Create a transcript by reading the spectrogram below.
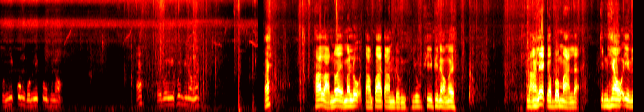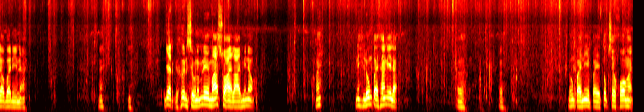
บ่มีกุ้งบ่มีกุ้งพี่น้องไปไปเบิ่งอยู่เพิ่นพี่น้องเอ้ยไปพาหลานน้อยมาโลตามป่าตามดงอยู่พี่พี่น้องเอ้ยหลังแรกก็บ่หมานละกินเหวอีกแล้วบัดนี้นะนะนี่แดดก็ขึ้นสูงแล้วมันได้มาสวายลายพี่น้องไปนี่ลงไปทางนี้แหละเออเออ ลงไปนี่ไปตกใส่คลองฮะ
